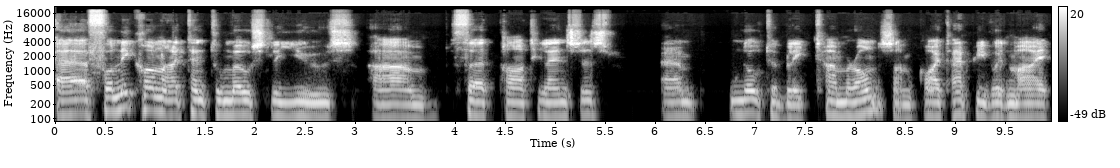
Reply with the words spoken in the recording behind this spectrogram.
Uh, for Nikon, I tend to mostly use um, third party lenses um, notably Tamrons. I'm quite happy with my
